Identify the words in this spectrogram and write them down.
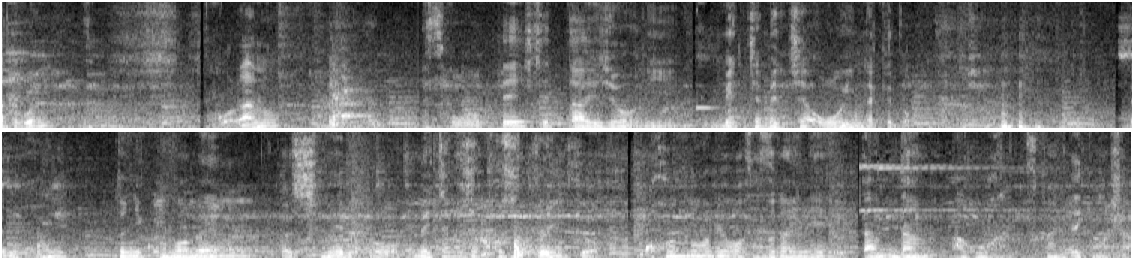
待ってこれ。これあの想定してた以上にめちゃめちゃ多いんだけど。でも本当にこの麺これ締めるとめちゃめちゃ腰強いんですよ。この量はさすがにねだんだん顎が疲れてきました。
